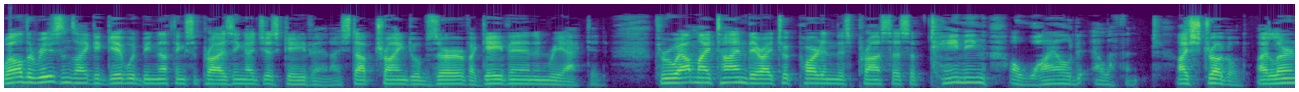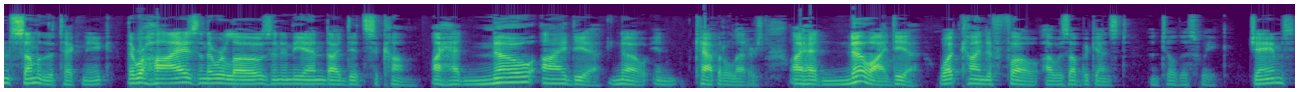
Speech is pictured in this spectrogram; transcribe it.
Well, the reasons I could give would be nothing surprising. I just gave in. I stopped trying to observe. I gave in and reacted. Throughout my time there, I took part in this process of taming a wild elephant. I struggled. I learned some of the technique. There were highs and there were lows, and in the end I did succumb. I had no idea, no in capital letters, I had no idea what kind of foe I was up against until this week. James,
